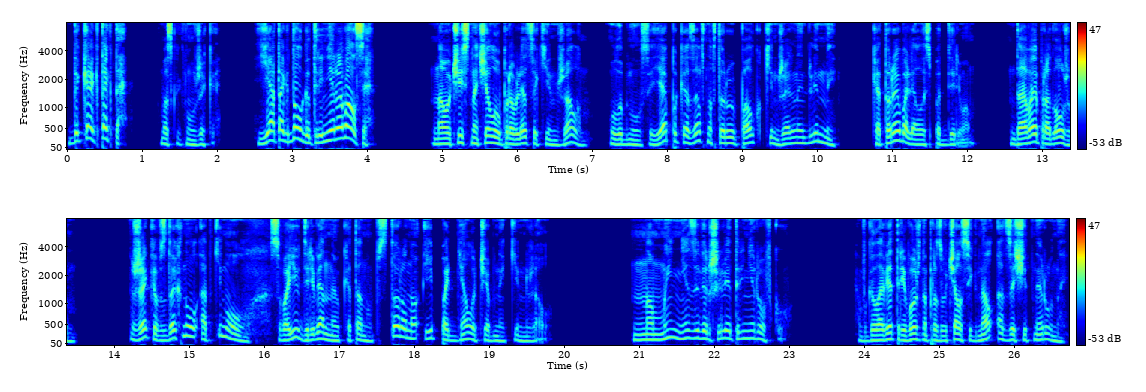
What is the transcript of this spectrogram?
«Да как так-то?» — воскликнул Жека. «Я так долго тренировался!» «Научись сначала управляться кинжалом», — улыбнулся я, показав на вторую палку кинжальной длины, которая валялась под деревом. «Давай продолжим». Жека вздохнул, откинул свою деревянную катану в сторону и поднял учебный кинжал. Но мы не завершили тренировку. В голове тревожно прозвучал сигнал от защитной руны.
